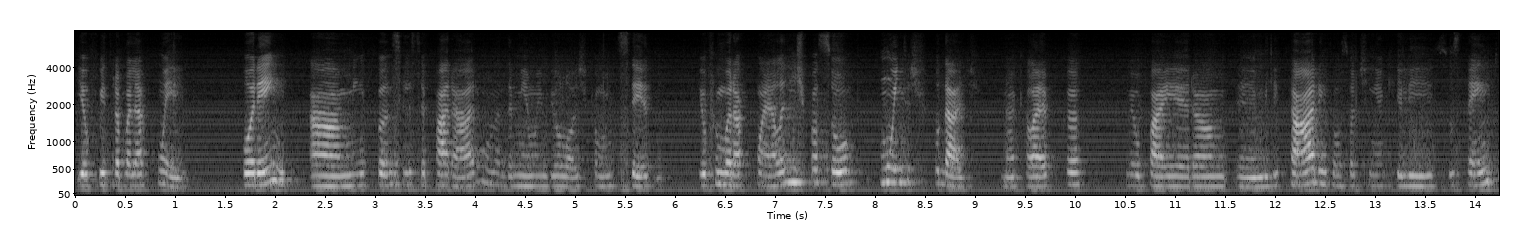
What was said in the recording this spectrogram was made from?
e eu fui trabalhar com ele. Porém, a minha infância eles separaram né, da minha mãe biológica muito cedo. Eu fui morar com ela, a gente passou muita dificuldade. Naquela época, meu pai era é, militar, então só tinha aquele sustento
